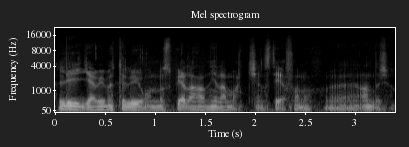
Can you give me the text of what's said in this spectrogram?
ligan. Vi mötte Lyon. Då spelade han hela matchen. Stefan och eh, Andersen.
